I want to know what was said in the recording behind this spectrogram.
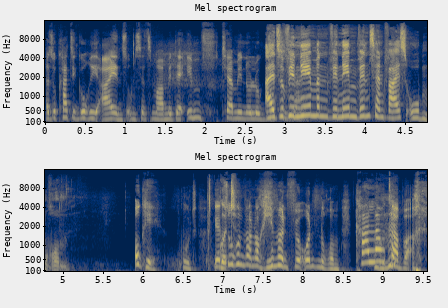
also Kategorie 1, um es jetzt mal mit der Impfterminologie Also zu wir sagen. nehmen, wir nehmen Vincent Weiß oben rum. Okay, gut. Jetzt Gut. Mhm. suchen wir noch jemanden für unten rum. Karl Lauterbach.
